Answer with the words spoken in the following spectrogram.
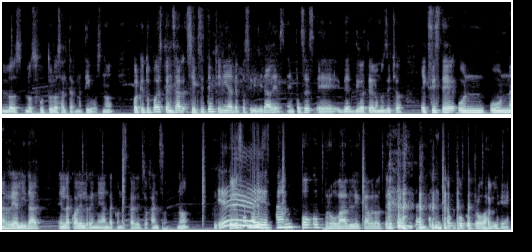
los, los futuros alternativos, ¿no? Porque tú puedes pensar, si existe infinidad de posibilidades, entonces, eh, digo, esto ya lo hemos dicho, existe una realidad en la cual el René anda con Scarlett Johansson, ¿no? Pero esa madre es tan poco probable, cabrón, pero tan, tan, tan, poco probable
